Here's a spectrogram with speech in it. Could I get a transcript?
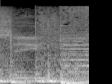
sing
